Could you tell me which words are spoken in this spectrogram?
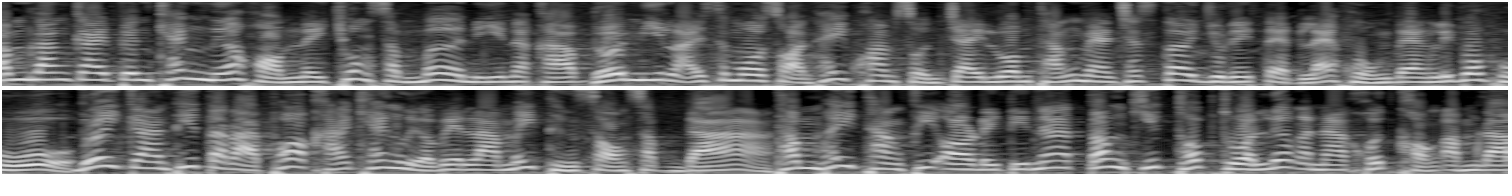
กำลังกลายเป็นแข้งเนื้อหอมในช่วงซัมเมอร์นี้นะครับ โดยมีหลายสโมสรให้ความสนใจรวมทั้งแมนเชสเตอร์ยูไนเต็ดและหงส์แดงลิเวอร์พูลด้วยการที่ตลาดพ่อค้าแข้งเหลือเวลาไม่ถึง 2 สัปดาห์ทำให้ทางฟิออเรติน่าต้องคิดทบทวนเรื่องอนาคตของอัมรา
